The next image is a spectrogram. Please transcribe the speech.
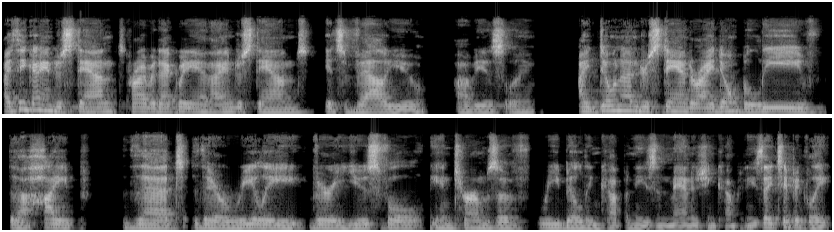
I think I understand private equity and I understand its value, obviously. I don't understand or I don't believe the hype that they're really very useful in terms of rebuilding companies and managing companies. They typically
